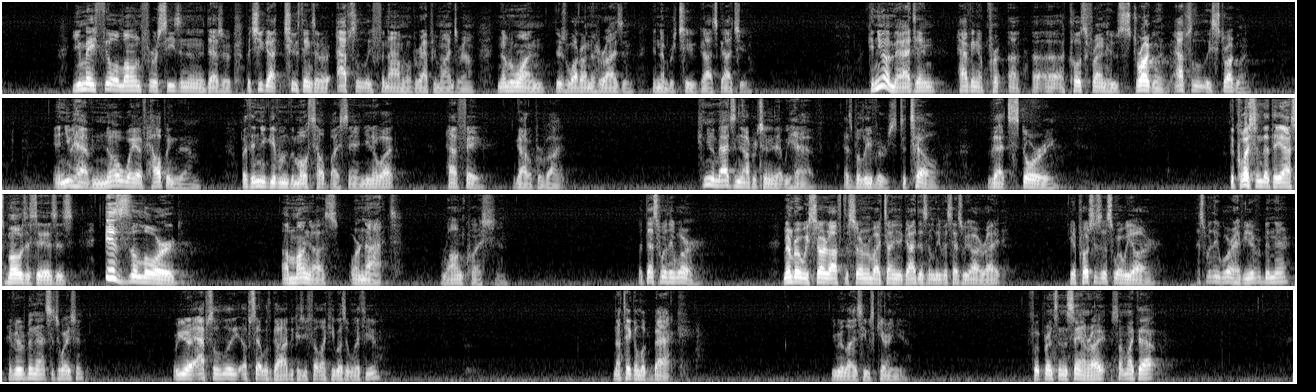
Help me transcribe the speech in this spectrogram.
you may feel alone for a season in the desert, but you got two things that are absolutely phenomenal to wrap your minds around. Number one, there's water on the horizon. And number two, God's got you. Can you imagine having a, a, a, a close friend who's struggling, absolutely struggling, and you have no way of helping them, but then you give them the most help by saying, you know what? Have faith. God will provide. Can you imagine the opportunity that we have as believers to tell that story. The question that they asked Moses is, is, is the Lord among us or not? Wrong question. But that's where they were. Remember, we started off the sermon by telling you God doesn't leave us as we are, right? He approaches us where we are. That's where they were. Have you ever been there? Have you ever been in that situation? Where you're absolutely upset with God because you felt like He wasn't with you? Now take a look back. You realize he was carrying you. Footprints in the sand, right? Something like that.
